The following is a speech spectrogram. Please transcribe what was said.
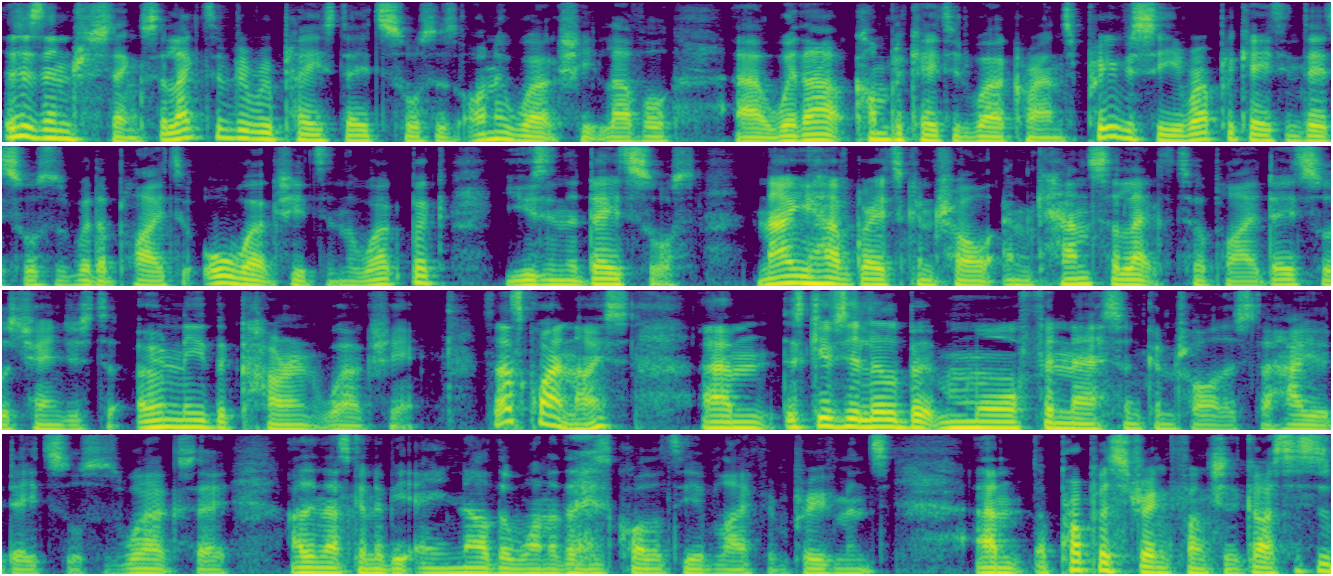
this is interesting. Selectively replace data sources on a worksheet level uh, without complicated workarounds. Previously, replicating data sources would apply to all worksheets in the workbook using the data source. Now you have greater control and can select to apply data source changes to only the current worksheet. So that's quite nice. Um, this gives you a little bit more finesse and control as to how your data sources work. So I think that's going to be another one of those quality of life improvements. Um, a proper string function. Guys, this is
